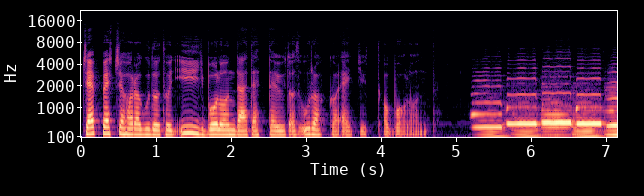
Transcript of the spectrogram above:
Cseppet se haragudott, hogy így bolondá tette őt az urakkal együtt a bolond. Élt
